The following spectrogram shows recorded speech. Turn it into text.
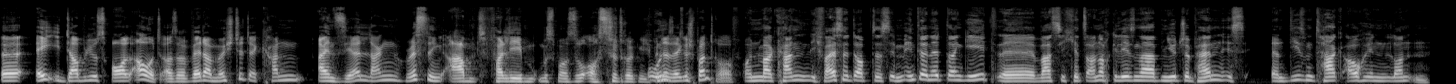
äh, AEW's All Out. Also wer da möchte, der kann einen sehr langen Wrestling-Abend verleben, um es mal so auszudrücken. Ich bin Und- da sehr gespannt drauf. Und man kann, ich weiß nicht, ob das im Internet dann geht, äh, was ich jetzt auch noch gelesen habe, New Japan ist an diesem Tag auch in London.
